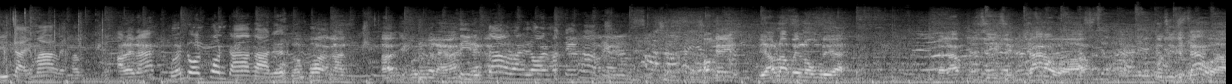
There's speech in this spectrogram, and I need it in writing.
ดีใจมากเลยครับ อะไรนะ เหมือนโดนปล้นกลางอากาศเลยเราป้อนกันอะอีกคนหนึงไปไหนฮะ49ลอยลอยๆมาเจอ50โอเค เดี๋ยวเราไปลงเรือนะครับ49เหรอคุณ49เหรอ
